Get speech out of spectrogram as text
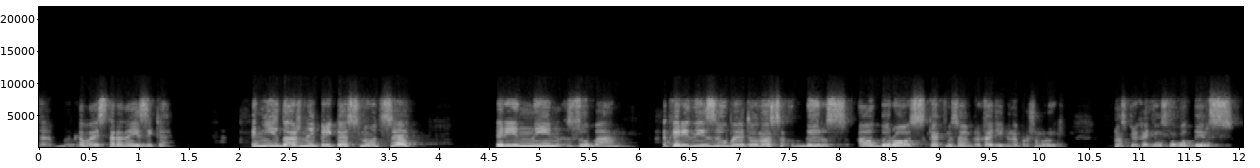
э, боковая сторона языка. Они должны прикоснуться к коренным зубам. А коренные зубы это у нас дырс, алдурос, как мы с вами проходили на прошлом уроке. У нас приходило слово дырс.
